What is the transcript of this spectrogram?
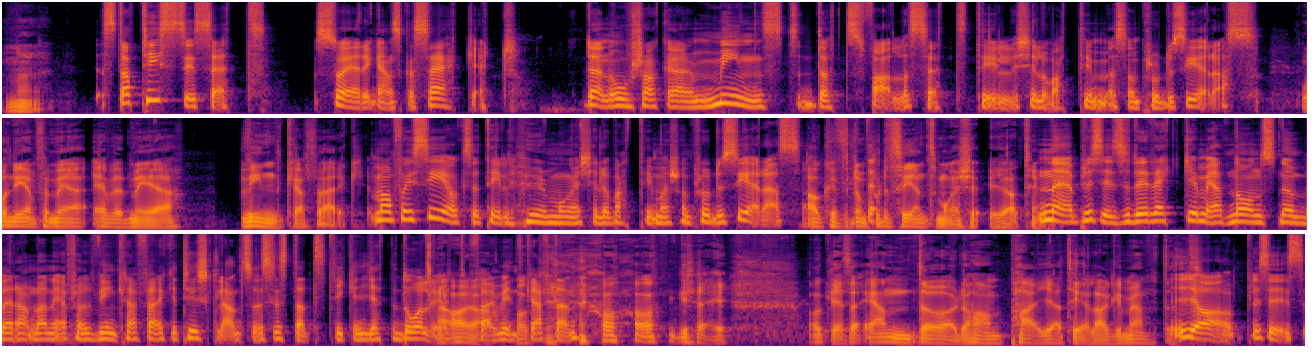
Nej. Statistiskt sett så är det ganska säkert. Den orsakar minst dödsfall sett till kilowattimme som produceras. Och det jämför med, även med vindkraftverk. Man får ju se också till hur många kilowattimmar som produceras. Okej, okay, för de producerar inte så många kilowattimmar. Nej, precis. Så det räcker med att någon snubbe ramlar ner från ett vindkraftverk i Tyskland så ser statistiken jättedålig ut ja, för vindkraften. Okej, okay. okay, så en dör, då har han pajat hela argumentet. Ja, precis.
